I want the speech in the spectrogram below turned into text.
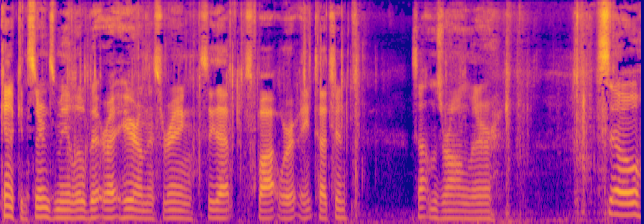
kind of concerns me a little bit right here on this ring. See that spot where it ain't touching? Something's wrong there. So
